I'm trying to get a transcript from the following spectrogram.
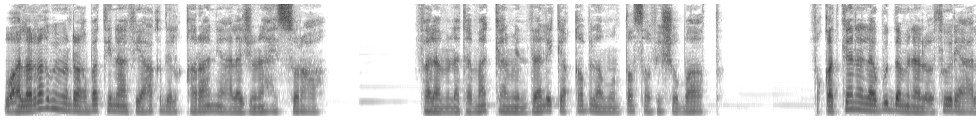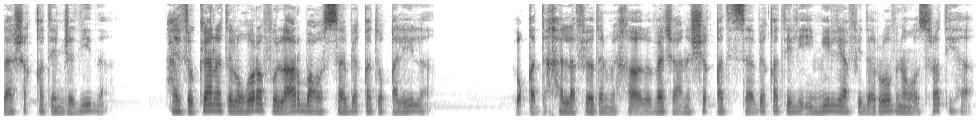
وعلى الرغم من رغبتنا في عقد القران على جناح السرعة فلم نتمكن من ذلك قبل منتصف شباط فقد كان لابد من العثور على شقة جديدة حيث كانت الغرف الأربع السابقة قليلة. وقد تخلى فيودر ميخائيلوفيتش عن الشقة السابقة لإيميليا فيدروفنا وأسرتها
